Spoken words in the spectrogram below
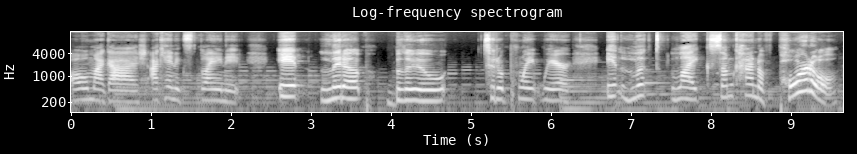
oh my gosh, I can't explain it. It lit up blue to the point where it looked like some kind of portal.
